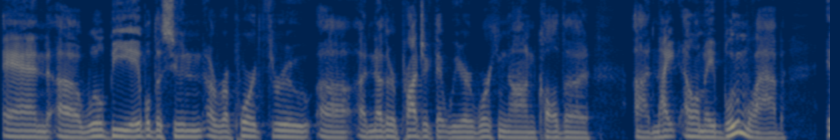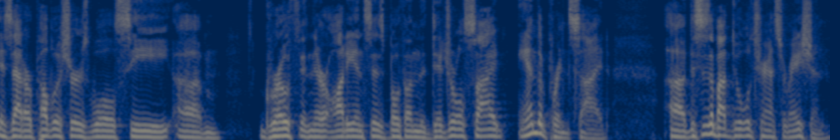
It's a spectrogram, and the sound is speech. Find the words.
and uh, we'll be able to soon uh, report through uh, another project that we are working on called the uh, Knight LMA Bloom Lab. Is that our publishers will see um, growth in their audiences both on the digital side and the print side. Uh, this is about dual transformation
